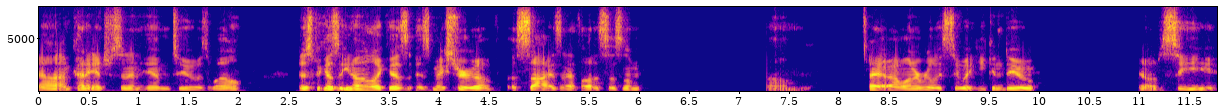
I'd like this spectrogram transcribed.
Uh, I'm kind of interested in him too as well, just because you know I like his his mixture of, of size and athleticism. Um, I, I want to really see what he can do. You know, to see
